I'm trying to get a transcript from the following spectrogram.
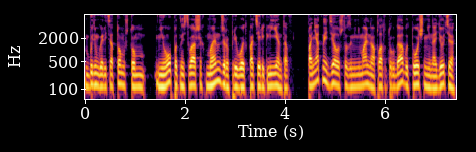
Будем говорить о том, что неопытность ваших менеджеров приводит к потере клиентов – Понятное дело, что за минимальную оплату труда вы точно не найдете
